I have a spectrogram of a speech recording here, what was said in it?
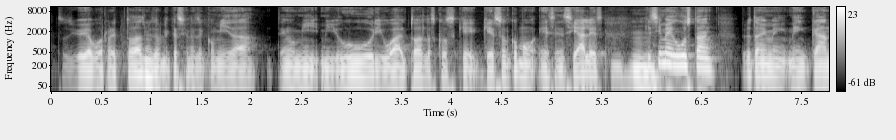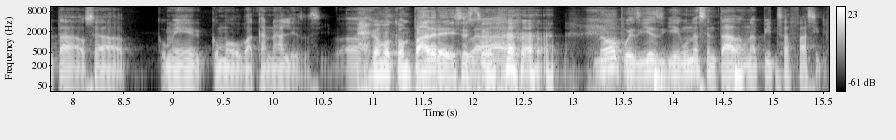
Entonces yo ya borré todas mis aplicaciones de comida, tengo mi, mi yogur, igual, todas las cosas que, que son como esenciales, que sí me gustan, pero también me, me encanta, o sea, comer como bacanales, así. Ah, Como compadre, dices claro. No, pues y, es, y una sentada, una pizza fácil. tú.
